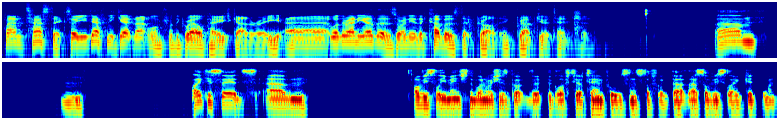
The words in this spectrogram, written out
Fantastic. So you definitely get that one for the Grail Page Gallery. Uh, were there any others or any of the covers that gra- grabbed your attention? Um, Hmm. Like I said, um, obviously you mentioned the one where she's got the, the gloves to her temples and stuff like that. That's obviously a good one.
